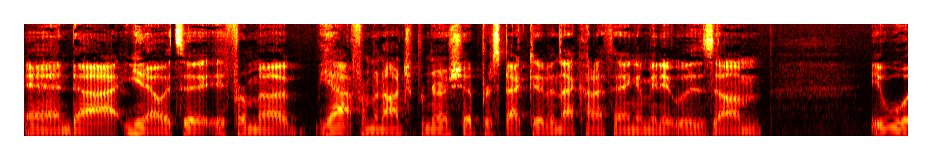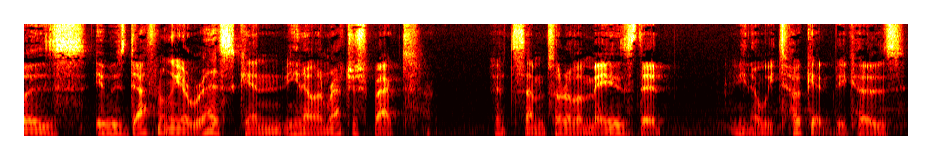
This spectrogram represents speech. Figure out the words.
and uh, you know it's a from a yeah from an entrepreneurship perspective and that kind of thing. I mean, it was um, it was it was definitely a risk, and you know in retrospect, it's I'm sort of amazed that you know we took it because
